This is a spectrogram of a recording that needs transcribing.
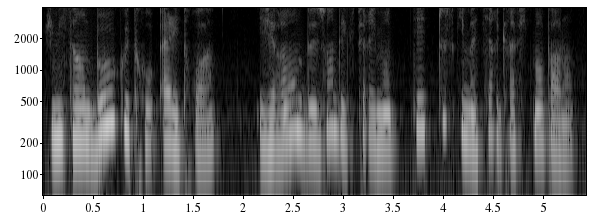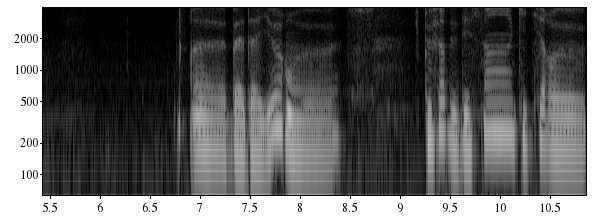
Je m'y sens beaucoup trop à l'étroit et j'ai vraiment besoin d'expérimenter tout ce qui m'attire graphiquement parlant. Euh, bah d'ailleurs, je peux faire des dessins qui tirent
